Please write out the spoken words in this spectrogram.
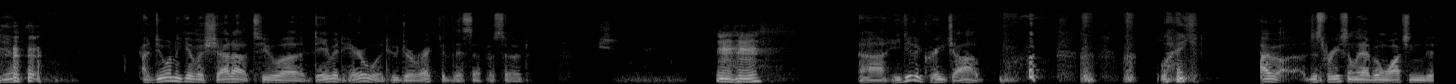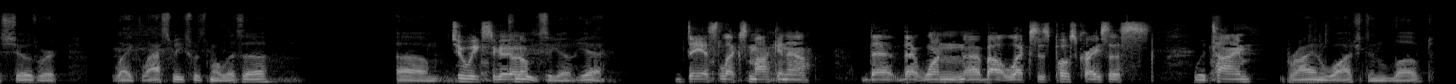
Yeah. I do want to give a shout out to uh, David Harewood who directed this episode. Mm-hmm. Uh, he did a great job. like, I've uh, just recently I've been watching this shows where, like, last week's was Melissa. Um, Two weeks ago, two weeks ago, yeah, Deus Lex Machina, that that one about Lex's post crisis which time. Brian watched and loved.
